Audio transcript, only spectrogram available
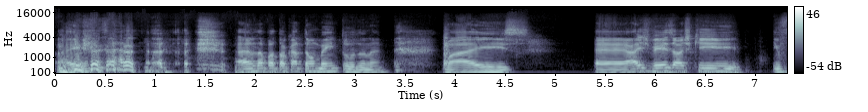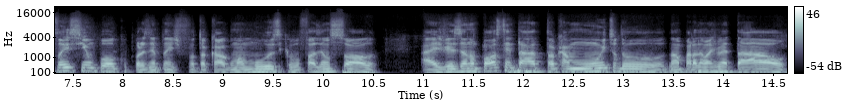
Aí... Aí não dá pra tocar tão bem tudo, né? Mas é, às vezes eu acho que influencia um pouco. Por exemplo, a gente for tocar alguma música, eu vou fazer um solo. Às vezes eu não posso tentar tocar muito do, de uma parada mais metal,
